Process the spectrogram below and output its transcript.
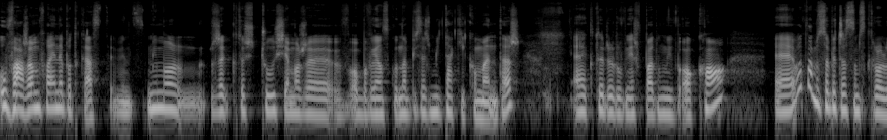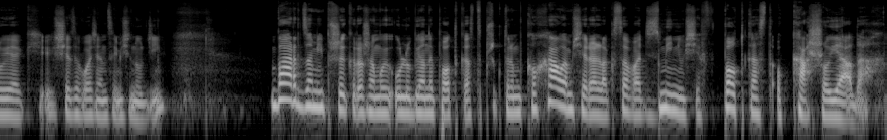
uważam, fajne podcasty. Więc mimo, że ktoś czuł się może w obowiązku napisać mi taki komentarz, e, który również wpadł mi w oko, e, bo tam sobie czasem scrolluję, jak siedzę w łazience i mi się nudzi, bardzo mi przykro, że mój ulubiony podcast, przy którym kochałem się relaksować, zmienił się w podcast o kaszojadach,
